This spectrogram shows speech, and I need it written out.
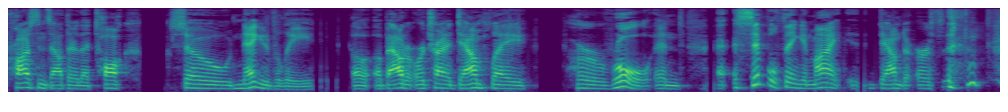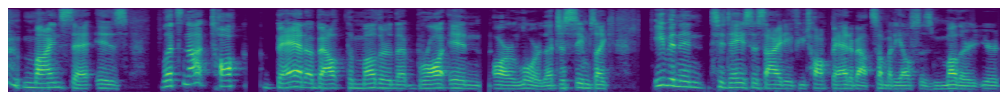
Protestants out there that talk so negatively uh, about her or try to downplay her role. And a simple thing in my down to earth mindset is let's not talk bad about the mother that brought in our Lord. That just seems like even in today's society, if you talk bad about somebody else's mother, you're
